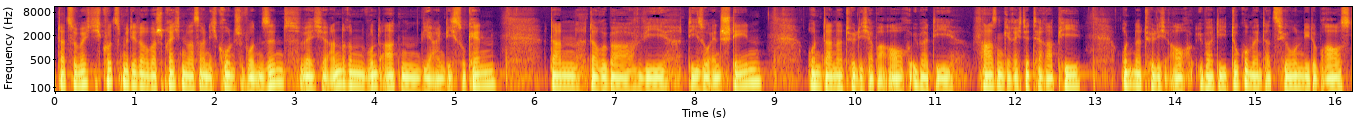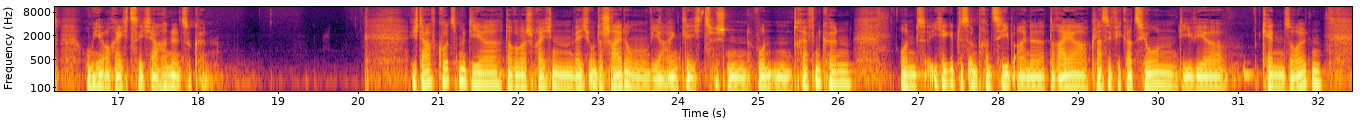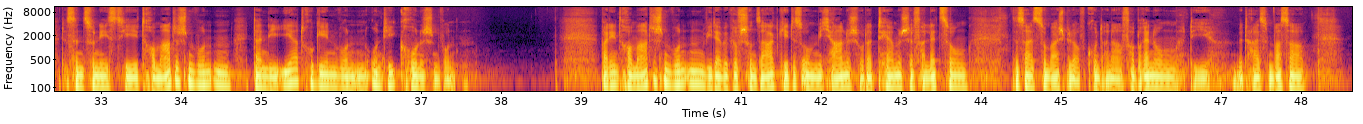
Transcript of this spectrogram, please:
Dazu möchte ich kurz mit dir darüber sprechen, was eigentlich chronische Wunden sind, welche anderen Wundarten wir eigentlich so kennen, dann darüber, wie die so entstehen und dann natürlich aber auch über die phasengerechte Therapie und natürlich auch über die Dokumentation, die du brauchst, um hier auch rechtssicher handeln zu können. Ich darf kurz mit dir darüber sprechen, welche Unterscheidungen wir eigentlich zwischen Wunden treffen können. Und hier gibt es im Prinzip eine Dreier-Klassifikation, die wir kennen sollten. Das sind zunächst die traumatischen Wunden, dann die iatrogenen Wunden und die chronischen Wunden. Bei den traumatischen Wunden, wie der Begriff schon sagt, geht es um mechanische oder thermische Verletzungen. Das heißt zum Beispiel aufgrund einer Verbrennung, die mit heißem Wasser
